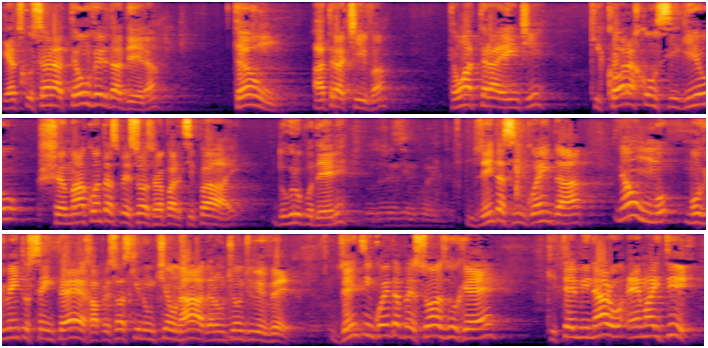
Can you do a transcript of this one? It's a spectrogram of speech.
E a discussão era tão verdadeira, tão atrativa, tão atraente, que Korach conseguiu chamar quantas pessoas para participar do grupo dele? 250. 250, não um movimento sem terra, pessoas que não tinham nada, não tinham de viver. 250 pessoas do que? Que terminaram MIT.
